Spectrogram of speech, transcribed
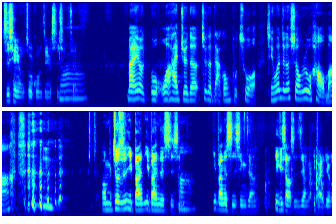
之前有做过这件事情，这样蛮有我我还觉得这个打工不错。请问这个收入好吗？我们就是一般一般的时薪，一般的时薪这样，一个小时这样一百六。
